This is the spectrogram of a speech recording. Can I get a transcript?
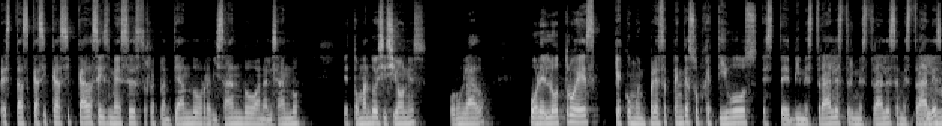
estás casi, casi cada seis meses replanteando, revisando, analizando, eh, tomando decisiones, por un lado. Por el otro es que como empresa tengas objetivos este, bimestrales, trimestrales, semestrales,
